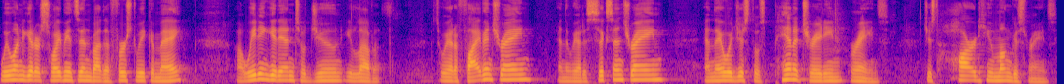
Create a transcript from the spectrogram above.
we wanted to get our soybeans in by the first week of May. Uh, we didn't get in until June 11th. So we had a five inch rain, and then we had a six inch rain, and they were just those penetrating rains, just hard, humongous rains.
